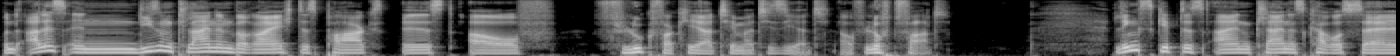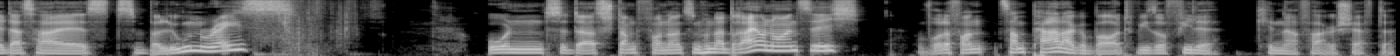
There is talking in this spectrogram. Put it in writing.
Und alles in diesem kleinen Bereich des Parks ist auf Flugverkehr thematisiert, auf Luftfahrt. Links gibt es ein kleines Karussell, das heißt Balloon Race. Und das stammt von 1993, wurde von Zamperla gebaut, wie so viele Kinderfahrgeschäfte.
